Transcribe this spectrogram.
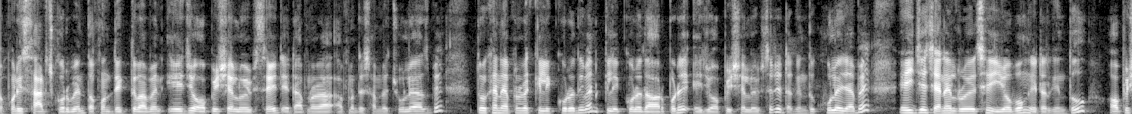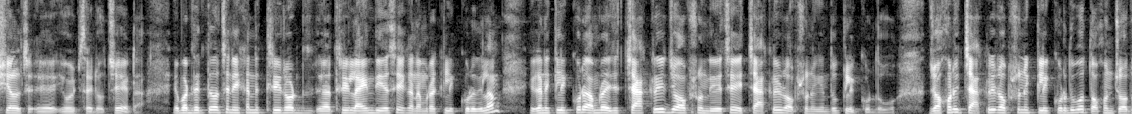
যখনই সার্চ করবেন, তখন দেখতে পাবেন এই যে অফিসিয়াল ওয়েবসাইট এটা আপনারা, আপনাদের সামনে চলে আসবে। তো এখানে আপনারা ক্লিক করে দেবেন ক্লিক করে দেওয়ার পরে এই যে অফিসিয়াল ওয়েবসাইট এটা কিন্তু খুলে যাবে। এই যে চ্যানেল রয়েছে ইয়বং এটার কিন্তু অফিসিয়াল ওয়েবসাইট হচ্ছে এটা। এবার দেখতে পাচ্ছেন এখানে থ্রি ডট থ্রি লাইন দিয়েছে, এখানে আমরা ক্লিক করে দিলাম। এখানে ক্লিক করে আমরা এই যে চাকরির যে অপশন দিয়েছে, এই চাকরির অপশনে কিন্তু ক্লিক করে দেবো। যখনই চাকরির অপশনে ক্লিক করে দেবো, তখন যত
